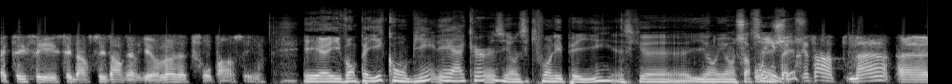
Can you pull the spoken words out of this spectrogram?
C'est dans ces envergures-là qu'il faut penser. Et euh, ils vont payer combien, les hackers? Ils ont dit qu'ils vont les payer. Est-ce qu'ils ont, ils ont sorti oui, un ben, Présentement, euh,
